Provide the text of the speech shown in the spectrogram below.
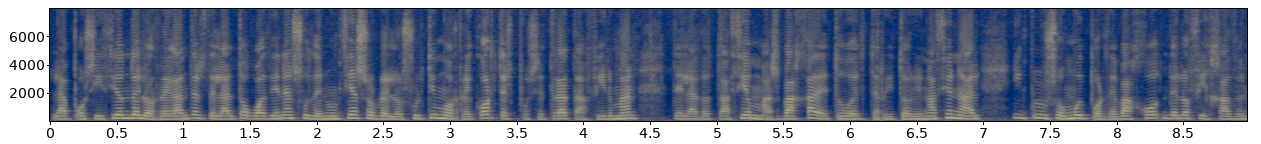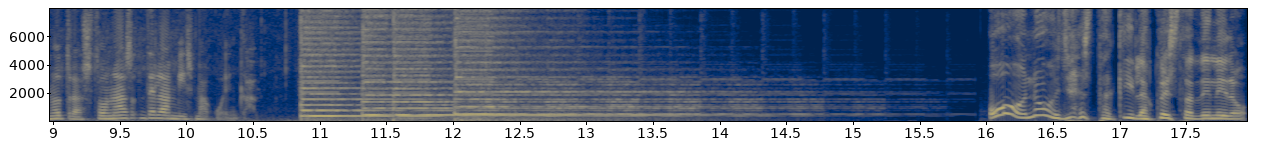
la posición de los regantes del Alto Guadiana en su denuncia sobre los últimos recortes, pues se trata, afirman, de la dotación más baja de todo el territorio nacional, incluso muy por debajo de lo fijado en otras zonas de la misma cuenca. Oh, no, ya está aquí la cuesta de enero.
